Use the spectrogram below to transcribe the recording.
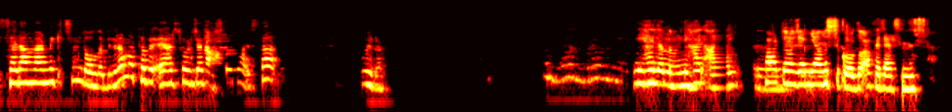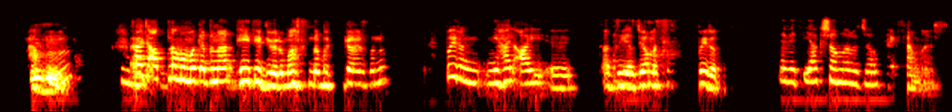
selam vermek için de olabilir ama tabii eğer soracak bir şey varsa buyurun. Nihal Hanım, Nihal Ay. e, Pardon hocam yanlışlık oldu. Affedersiniz. Tamam. Sadece atlamamak adına teyit ediyorum aslında bakarsanız. Buyurun Nihal Ay e, adı yazıyor ama siz buyurun. Evet, iyi akşamlar hocam. İyi akşamlar.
